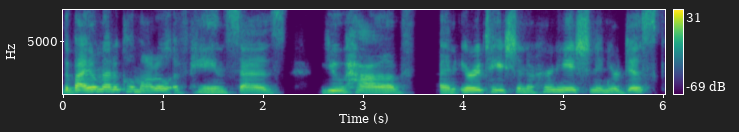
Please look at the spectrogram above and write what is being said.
The biomedical model of pain says you have an irritation, a herniation in your disc.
